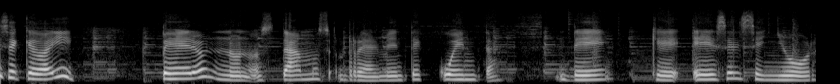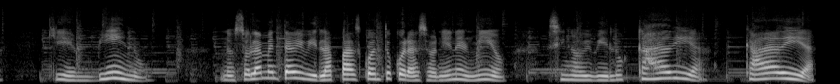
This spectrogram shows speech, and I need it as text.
y se quedó ahí. Pero no nos damos realmente cuenta de que es el Señor quien vino, no solamente a vivir la Pascua en tu corazón y en el mío, sino a vivirlo cada día, cada día,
